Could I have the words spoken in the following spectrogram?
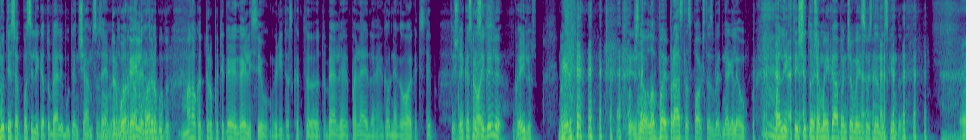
nu, tiesiog pasilikę Tubelį būtent šiam Tai sezonui. turbūt Dabar ta gaili, komanda turbūt, būtų... manau, kad truputį gai- gailisi jau rytas, kad uh, tubelį paleido. Gal negalvoja, kad jis taip Tai Žinai, kas nesigaili? Gailius. Žinau, labai prastas pokštas, bet negalėjau palikti šito žemai kabančio vaisiaus nenuskinto. E,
